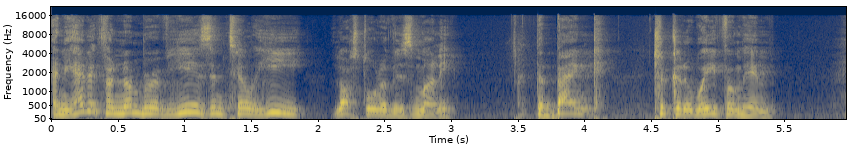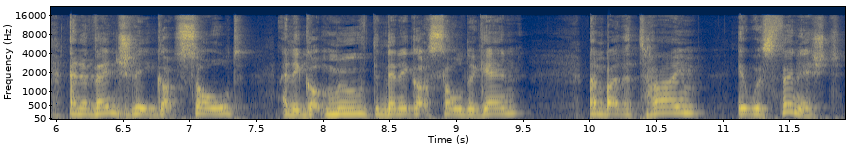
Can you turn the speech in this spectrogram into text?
And he had it for a number of years until he lost all of his money. The bank took it away from him, and eventually it got sold, and it got moved, and then it got sold again. And by the time it was finished,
